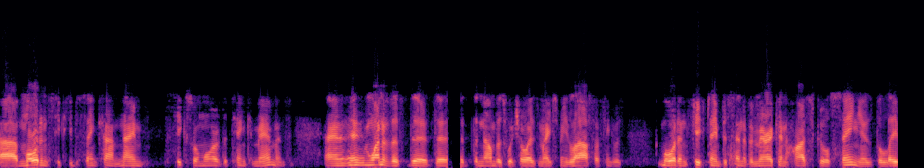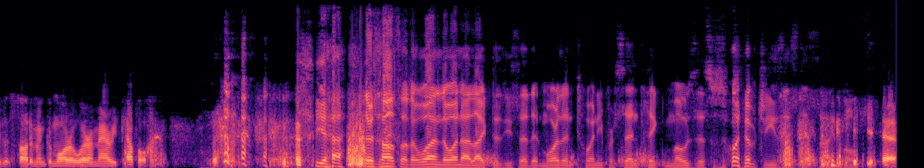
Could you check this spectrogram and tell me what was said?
Uh, more than 60% can't name six or more of the Ten Commandments. And, and one of the, the, the, the numbers which always makes me laugh, I think it was more than 15% of American high school seniors believe that Sodom and Gomorrah were a married couple. yeah, there's also the one. The one I liked is you said that more than 20% think Moses was one of Jesus' disciples. yeah.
